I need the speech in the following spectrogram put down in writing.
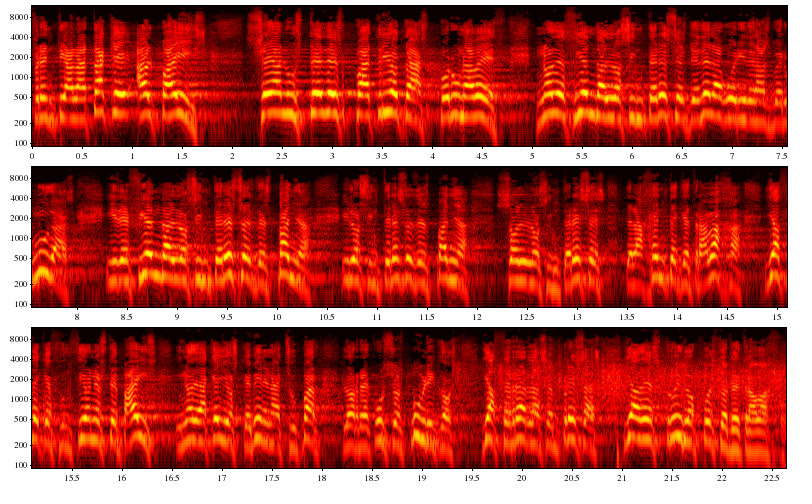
frente al ataque al país. Sean ustedes patriotas por una vez, no defiendan los intereses de Delaware y de las Bermudas y defiendan los intereses de España. Y los intereses de España son los intereses de la gente que trabaja y hace que funcione este país y no de aquellos que vienen a chupar los recursos públicos y a cerrar las empresas y a destruir los puestos de trabajo.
